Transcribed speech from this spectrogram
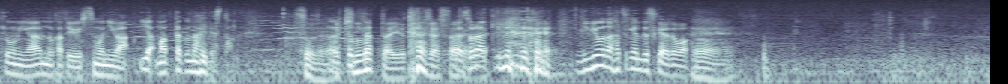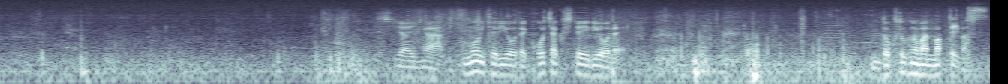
興味があるのかという質問にはいや全くないですと。そうですね。気になってはいるって話はした、ね、それは、ね、微妙な発言ですけれども。え試合が動いているようで膠着しているようで独特の間になっています。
